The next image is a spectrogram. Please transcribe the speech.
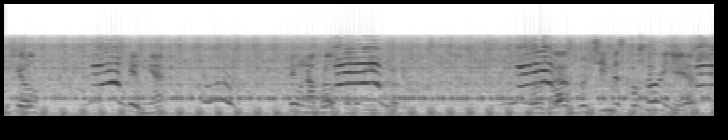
Musiał tył, nie? Tył na prosto, żeby nie zrobić. Zaraz wrócimy spokojnie jeszcze.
